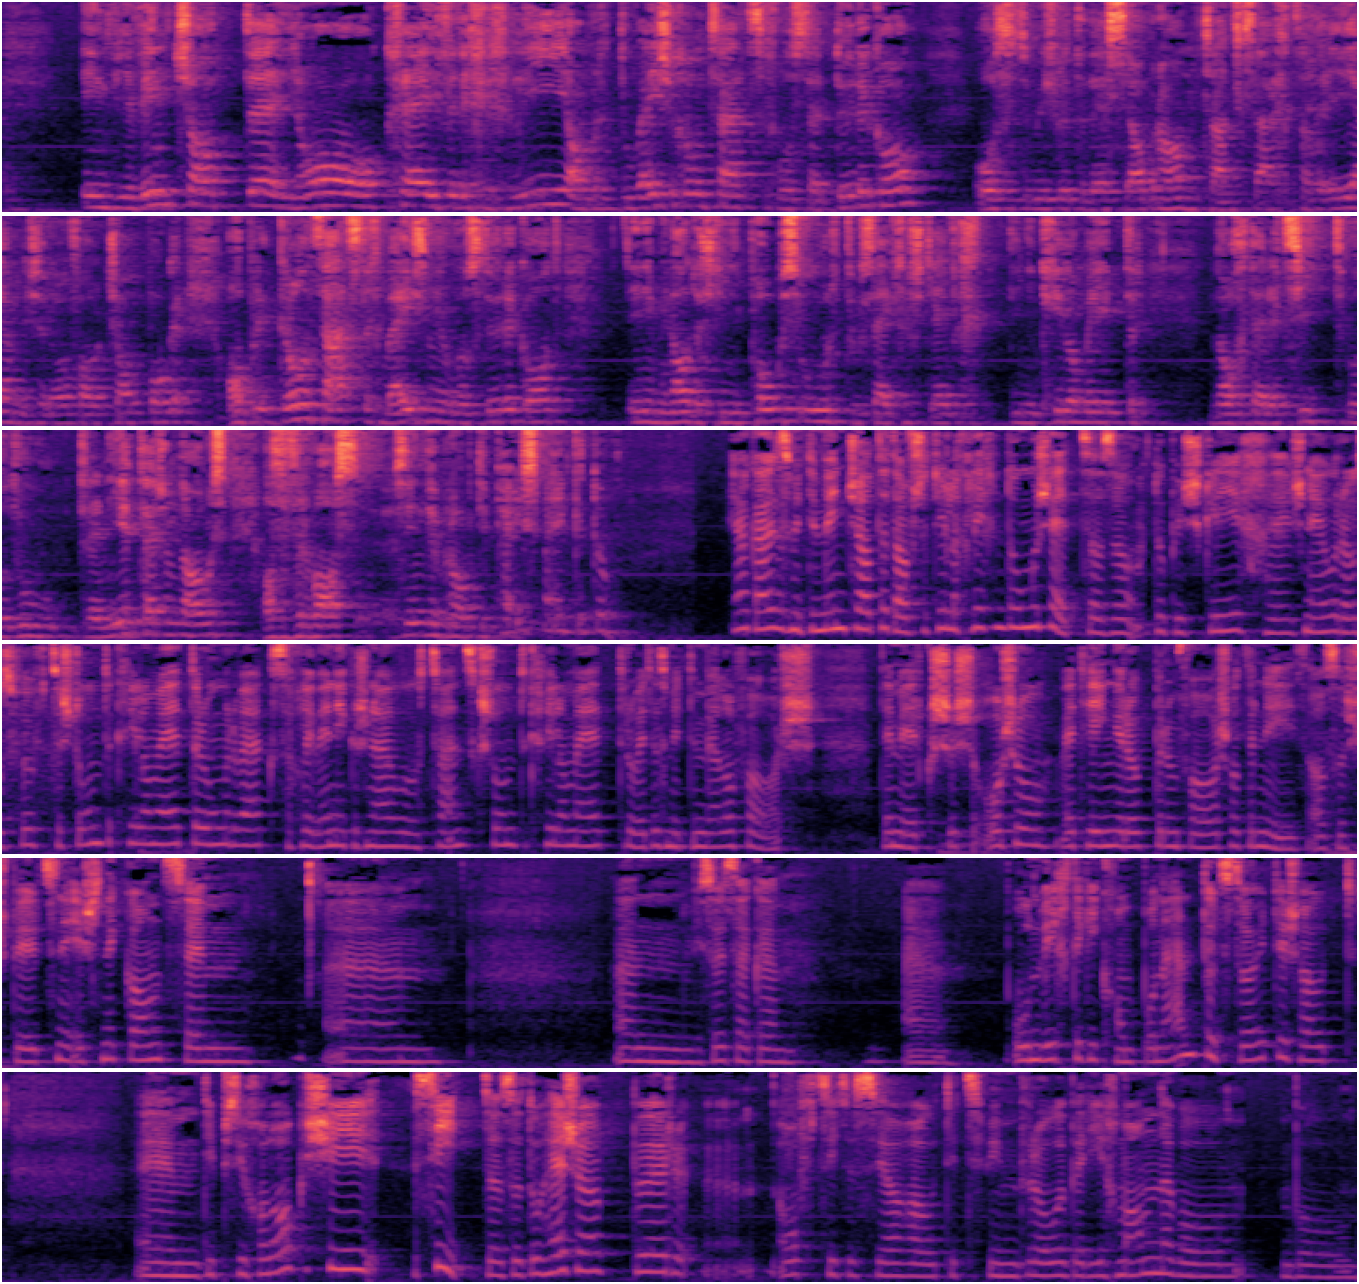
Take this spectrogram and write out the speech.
irgendwie Windschatten, ja, okay, vielleicht ein bisschen, aber du weißt ja grundsätzlich, wo es dort durchgeht. Außer zum Beispiel der Desi Abraham, 2016 der EM, ist er auch falsch abgebogen. Aber grundsätzlich weiss man, wo es durchgeht. Ich nehme an, das ist deine Pulsuhr, du sagst einfach deine Kilometer nach der Zeit, wo du trainiert hast und alles. Also für was sind überhaupt die Pacemaker da? Ja, gell, das mit dem Windschatten darfst du natürlich gleich nicht unterschätzen. Also, du bist gleich äh, schneller als 15 Stundenkilometer unterwegs, ein bisschen weniger schnell als 20 Stundenkilometer. Und wenn du das mit dem Velo fährst, dann merkst du auch schon, wenn du hinter jemandem fährst oder nicht. Also, spielt's nicht, ist nicht ganz, ähm, ähm, ein, wie soll ich sagen, äh, unwichtige Komponente. Und das Zweite ist halt, ähm, die psychologische Seite. Also du hast jemanden, oft sind es ja halt jetzt beim Frauenbereich Männer, wo, wo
